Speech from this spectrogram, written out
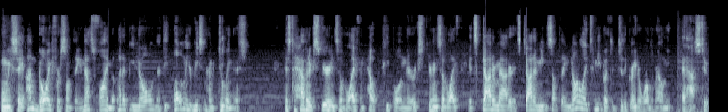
When we say, I'm going for something, and that's fine, but let it be known that the only reason I'm doing this is to have an experience of life and help people in their experience of life. It's got to matter. It's got to mean something, not only to me, but to, to, the greater world around me. It has to.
